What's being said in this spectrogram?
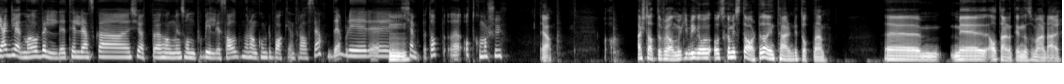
jeg gleder meg jo veldig til jeg skal kjøpe Hong-Min Son på billigsalg når han kommer tilbake igjen fra Asia. Det blir eh, Mm. kjempetopp. Eh, 8,7. Ja. Erstatte for han. Vi, vi, og så kan vi starte da internt i Tottenham. Uh, med alternativene som er der.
